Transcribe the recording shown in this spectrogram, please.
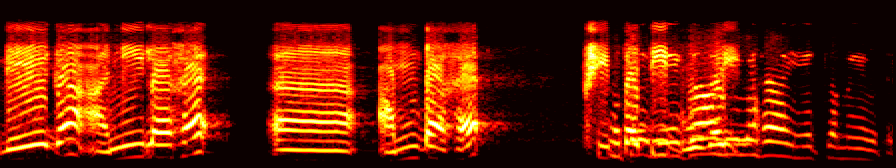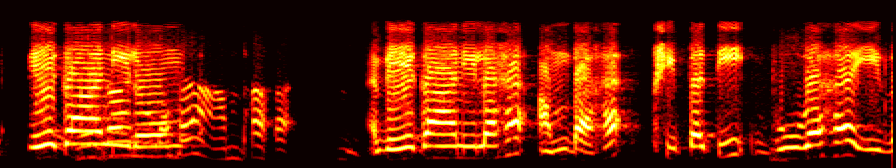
वेग अनिलः अम्बः क्षिपति वेगानिलोम् वेगानिलः अम्बः। क्षिपति भुवः इव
